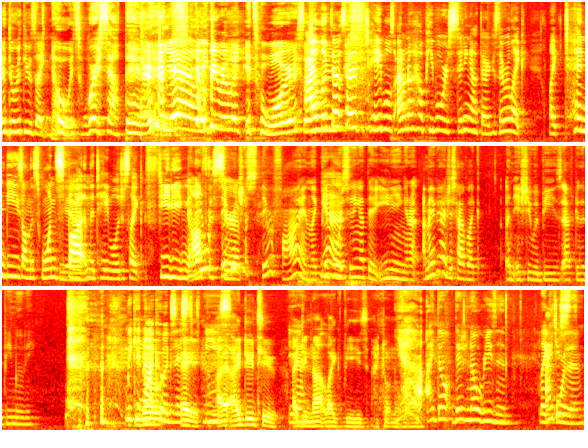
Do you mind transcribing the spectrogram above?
and Dorothy was like, "No, it's worse out there." Yeah, And like- we were like, "It's war." I looked outside at the tables. I don't know how people were sitting out there because there were like like ten bees on this one spot Yeah. in the table, just like feeding And off they were, the They were syrup. just, they were fine. Like people Yeah. were sitting out there eating, and I, maybe I just have like an issue with bees after the bee movie. we You cannot know, coexist hey, with bees. I, I do too. I do not like bees. I don't know Yeah, why. I don't. There's no reason, like I for just- them.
